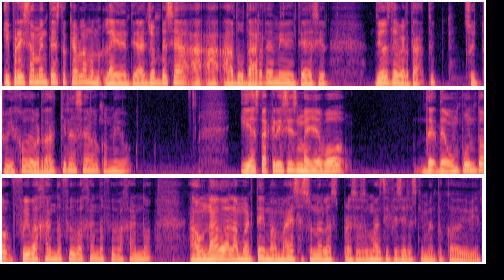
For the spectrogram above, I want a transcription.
Y precisamente esto que hablamos, la identidad, yo empecé a, a dudar de mi identidad, decir, Dios, de verdad, ¿tú, soy tu hijo, ¿de verdad quieres hacer algo conmigo? Y esta crisis me llevó, de, un punto fui bajando, fui bajando, fui bajando, aunado a la muerte de mi mamá. Ese es uno de los procesos más difíciles que me ha tocado vivir.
